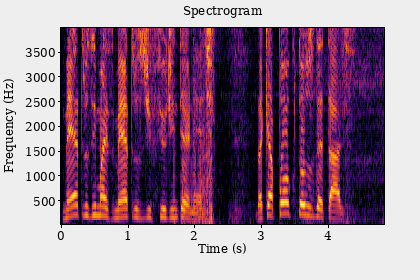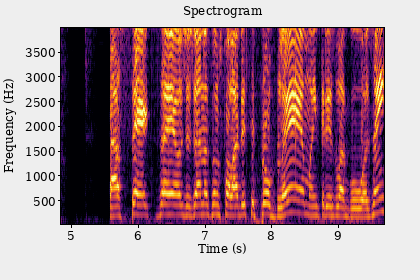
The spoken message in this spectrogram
metros e mais metros de fio de internet. Daqui a pouco todos os detalhes. Tá certo, Israel. Já já nós vamos falar desse problema em Três Lagoas, hein?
